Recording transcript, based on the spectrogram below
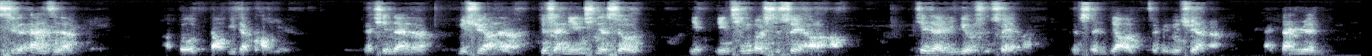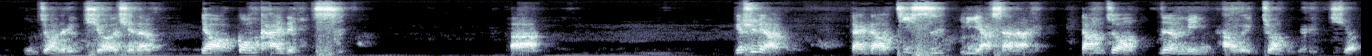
十个探子呢啊都倒闭在旷野。那现在呢，约书亚呢就在年轻的时候。年年轻二十岁好了哈，现在已经六十岁了。神要这个约书亚来担任民众的领袖，而且呢要公开的仪式，把约书亚带到祭司以利亚撒那里，当众任命他为众的领袖。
